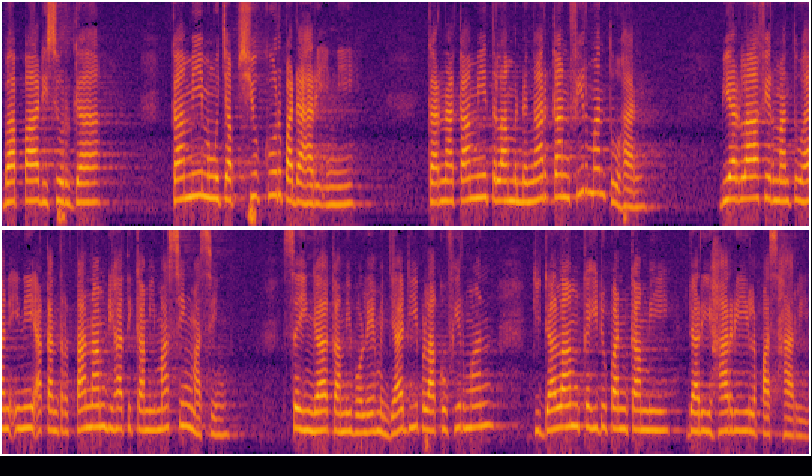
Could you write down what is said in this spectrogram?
Bapa di surga, kami mengucap syukur pada hari ini karena kami telah mendengarkan firman Tuhan. Biarlah firman Tuhan ini akan tertanam di hati kami masing-masing, sehingga kami boleh menjadi pelaku firman di dalam kehidupan kami dari hari lepas hari.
